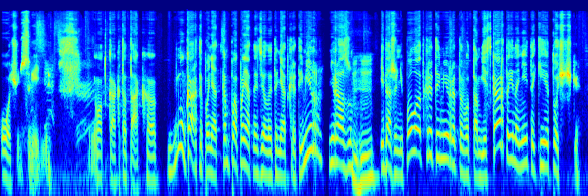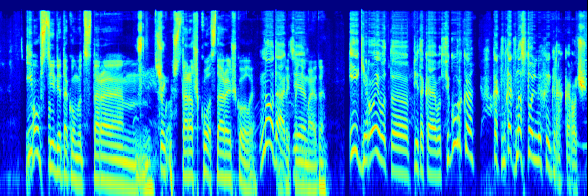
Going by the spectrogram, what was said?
очень средние. Вот как-то так. Ну, карты, понятно, компа, понятное дело, это не открытый мир ни разу. Мгм. И даже не полуоткрытый мир, это вот там есть карта, и на ней такие точечки. И- Ну, в стиле таком вот старо... шко- старошко... старой школы. Ну да, я так где понимаю, да. И герой вот э, такая вот фигурка, как, как в настольных играх, короче.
